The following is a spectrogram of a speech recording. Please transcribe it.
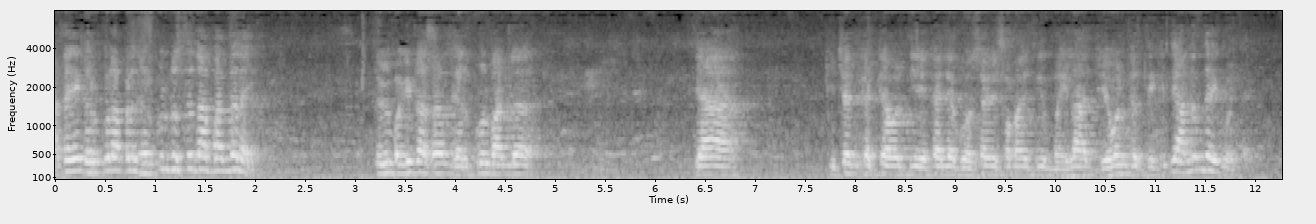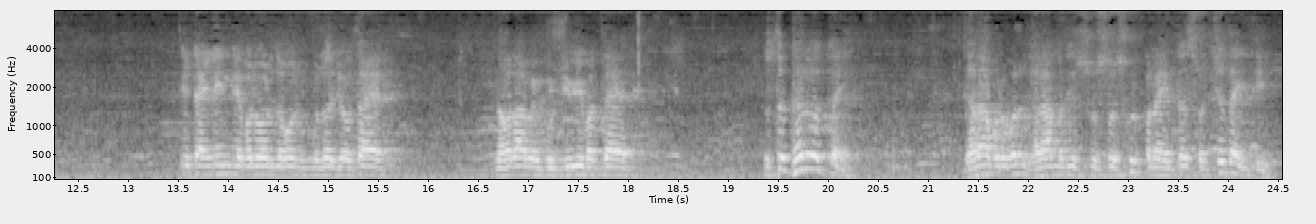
आता हे घरकुल आपण घरकुल नुसतं ना बांधलं नाही. तुम्ही बघितलं असाल घरकुल बांधलं. त्या किचन कट्ट्यावरती एखाद्या गोसावी समाजाची महिला जेवण करते. किती आनंददायी गोष्ट आहे. ती डायनिंग टेबलवर जाऊन मुलं जेवतायत. नवरा बायको टीव्ही बघतायत. नुसतं घर होत नाही. घराबरोबर घरामध्ये सुसंस्कृतपणा येतं स्वच्छता येते.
